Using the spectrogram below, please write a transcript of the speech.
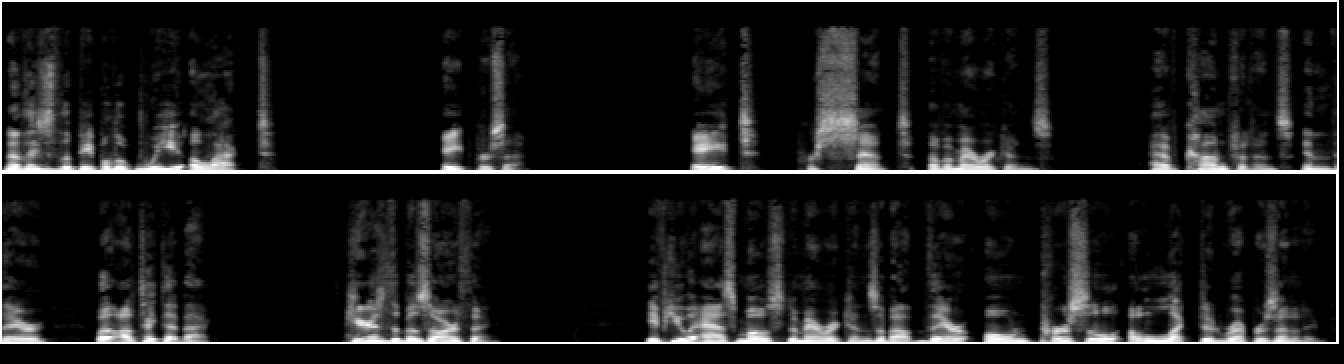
Now, these are the people that we elect 8%. 8% of Americans have confidence in their. Well, I'll take that back. Here's the bizarre thing. If you ask most Americans about their own personal elected representative,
